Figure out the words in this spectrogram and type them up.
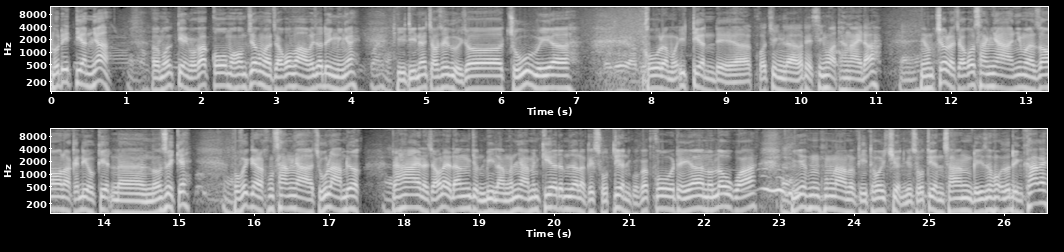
Một ít tiền nhá. Ờ, Ở mỗi tiền của các cô mà hôm trước mà cháu có vào với gia đình mình ấy. Thì tí nữa cháu sẽ gửi cho chú với ờ, cô là một ít tiền để quá trình là có thể sinh hoạt hàng ngày đã nhưng hôm trước là cháu có sang nhà nhưng mà do là cái điều kiện là nó dịch ấy. Covid này là không sang nhà chú làm được. Thứ hai là cháu lại đang chuẩn bị làm căn nhà bên kia đâm ra là cái số tiền của các cô thấy ờ, nó lâu quá. Nghĩ không, không làm được thì thôi chuyển cái số tiền sang cái hộ gia đình khác ấy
